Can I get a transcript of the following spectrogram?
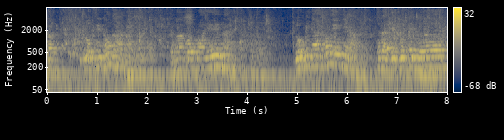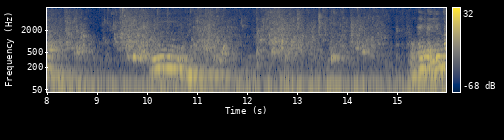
กับลูกศิษย์ของข้าเนี่ยจะมาปลดปล่อยเองนะดวงวิญญาณของเองเนี่ยจะได้ไปพุดไปเกิดอืมพวกเองได้ยินไหม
